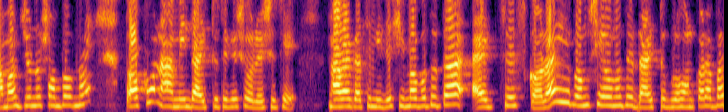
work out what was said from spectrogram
আমার জন্য সম্ভব নয়, তখন আমি দায়িত্ব থেকে সরে এসেছি। আমার কাছে নিজের সীমাবদ্ধতা অ্যাক্সেস করা এবং সে অনুযায়ী দায়িত্ব গ্রহণ করা বা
